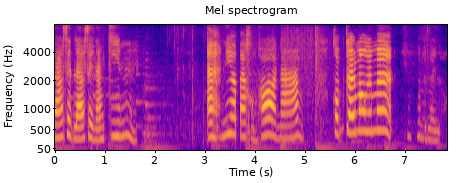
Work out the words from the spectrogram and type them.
ล้างเสร็จแล้วใส่น้ำกิน อะเนี่ยไปของพ่อน้ำขอบใจมากเลยแม่ไม่เป็นไรหรอก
